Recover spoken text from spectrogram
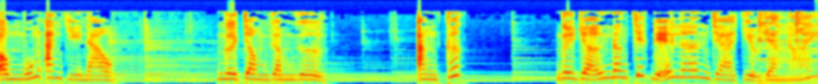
Ông muốn ăn gì nào? Người chồng gầm gừ. Ăn cứt. Người vợ nâng chiếc đĩa lên và dịu dàng nói.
